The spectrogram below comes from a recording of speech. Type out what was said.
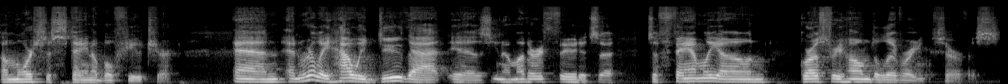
a more sustainable future. And, and really how we do that is, you know, Mother Earth Food, it's a, it's a family owned grocery home delivering service.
